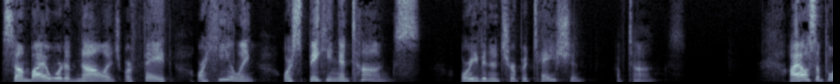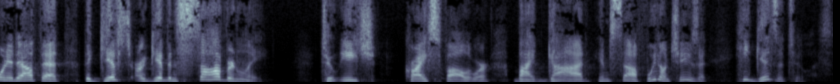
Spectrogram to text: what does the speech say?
some by a word of knowledge or faith or healing or speaking in tongues or even interpretation of tongues. I also pointed out that the gifts are given sovereignly to each Christ follower by God Himself. We don't choose it, He gives it to us.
